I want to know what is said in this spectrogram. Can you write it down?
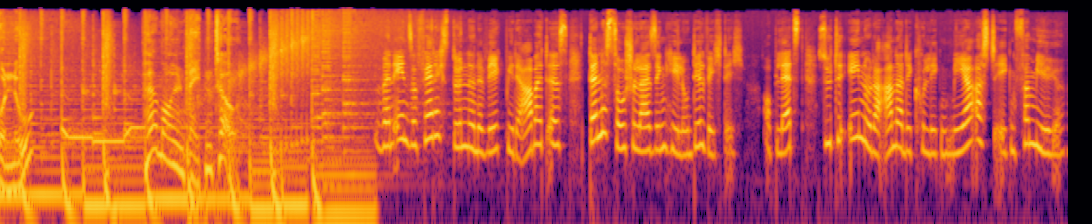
Und nu? Hörmollen Bacon Toe. Wenn ein so fertig stündende Weg bei der Arbeit ist, dann ist Socializing heel und del wichtig. Ob letzt süte ein oder ander die Kollegen mehr als die eigen Familie.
